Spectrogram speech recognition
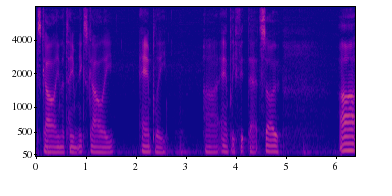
Scali and the team at Nick Scali amply, uh, amply fit that. So Uh,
